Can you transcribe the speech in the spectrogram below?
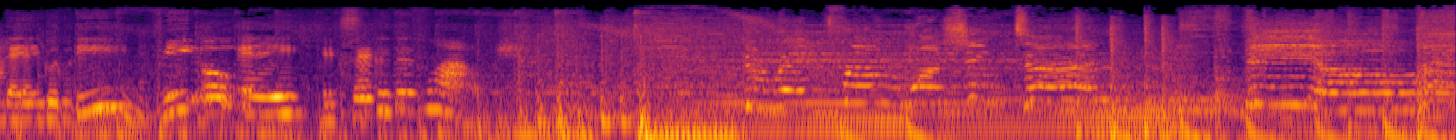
Anda ikuti VOA Executive Lounge. Direct from Washington, VOA.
